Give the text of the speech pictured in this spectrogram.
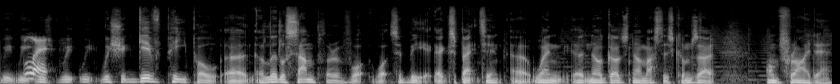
we, we, we, we, we, we should give people uh, a little sampler of what, what to be expecting uh, when uh, No Gods No Masters comes out on Friday.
